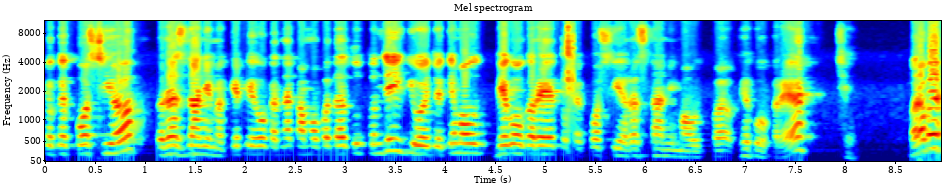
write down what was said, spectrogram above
તો કે કોષીય રસધાનીમાં. કેટલી વખત નકામો પદાર્થ ઉત્પન્ન થઈ ગયો હોય તો કેમાં ભેગો કરે? તો કે કોષીય રસધાનીમાં ભેગો કરે છે. બરાબર?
